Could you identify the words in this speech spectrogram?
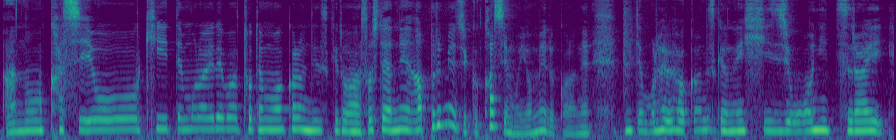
あの歌詞を聞いてもらえればとてもわかるんですけどあそしてね Apple Music 歌詞も読めるからね見てもらえればわかるんですけどね非常に辛い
